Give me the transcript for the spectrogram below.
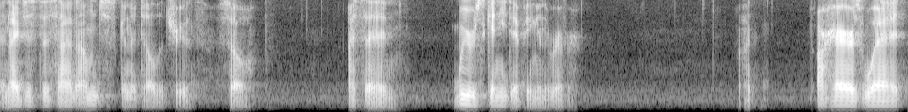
and I just decided I'm just going to tell the truth. So I said, We were skinny dipping in the river. Our hair is wet,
